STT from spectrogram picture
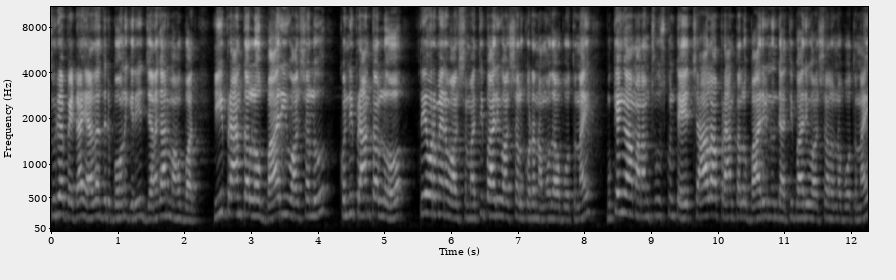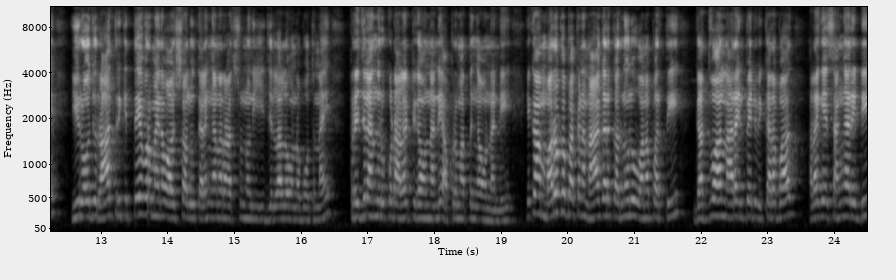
సూర్యాపేట యాదాద్రి భువనగిరి జనగాన మహబాద్ ఈ ప్రాంతాల్లో భారీ వర్షాలు కొన్ని ప్రాంతాల్లో తీవ్రమైన వర్షం అతి భారీ వర్షాలు కూడా నమోదవబోతున్నాయి. ముఖ్యంగా మనం చూసుకుంటే చాలా ప్రాంతాల్లో భారీ నుండి అతి భారీ వర్షాలు ఉండబోతున్నాయి. ఈ రోజు రాత్రికి తీవ్రమైన వర్షాలు తెలంగాణ రాష్ట్రంలోని ఈ జిల్లాలో ఉండబోతున్నాయి. ప్రజలందరూ కూడా అలర్ట్గా ఉండండి అప్రమత్తంగా ఉండండి. ఇక మరొక పక్కన నాగర్ కర్నూలు వనపర్తి గద్వాల్ నారాయణపేట వికారాబాద్ అలాగే సంగారెడ్డి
